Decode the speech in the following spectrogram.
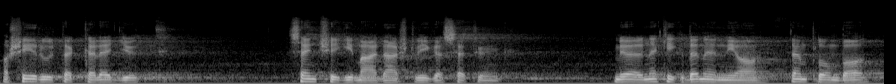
a sérültekkel együtt szentségimádást végezhetünk. Mivel nekik bemenni a templomba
